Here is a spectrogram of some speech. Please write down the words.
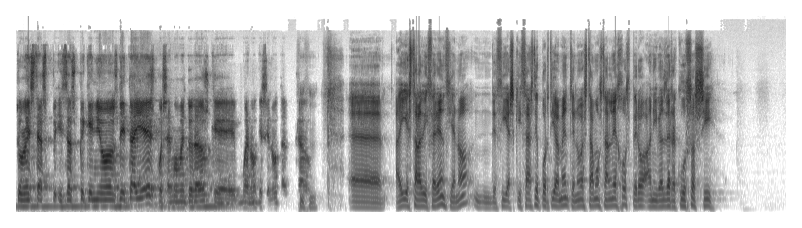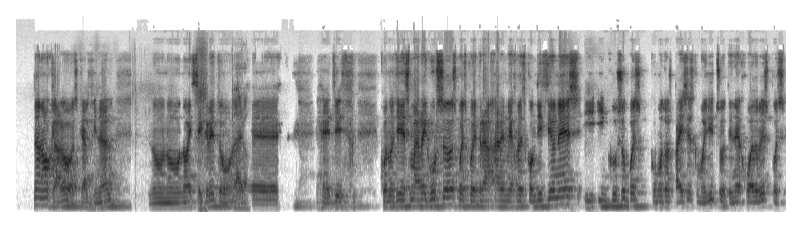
todos estos, estos, pequeños detalles, pues hay momentos dados que, bueno, que se notan, claro. Eh, ahí está la diferencia, ¿no? Decías, quizás deportivamente no estamos tan lejos, pero a nivel de recursos sí. No, no, claro, es que al final no, no, no hay secreto. Eh, eh, cuando tienes más recursos, pues puedes trabajar en mejores condiciones e incluso, pues, como otros países, como he dicho, tener jugadores pues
